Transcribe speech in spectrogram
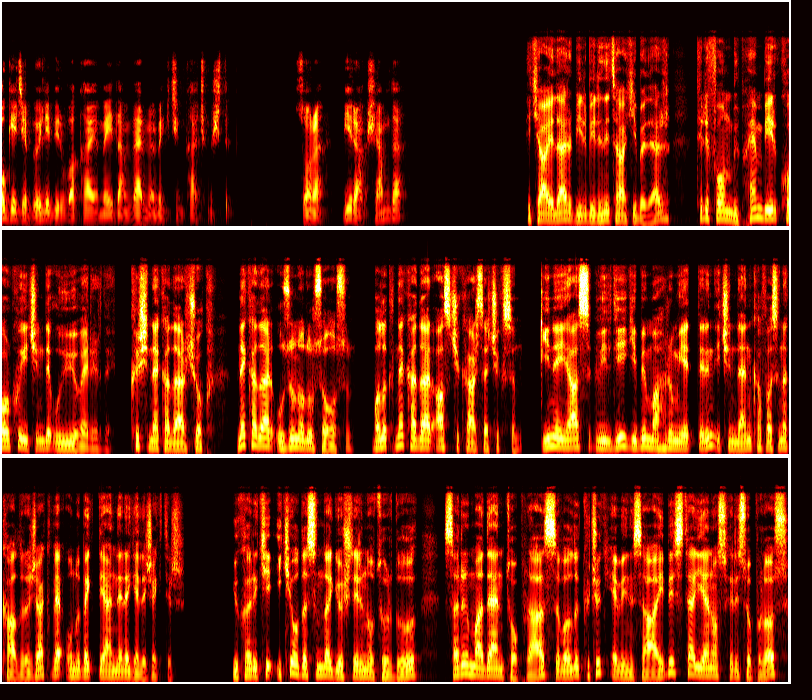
O gece böyle bir vakaya meydan vermemek için kaçmıştık. Sonra bir akşam da Hikayeler birbirini takip eder, Trifon müphem bir korku içinde uyuyuverirdi. Kış ne kadar çok, ne kadar uzun olursa olsun, Balık ne kadar az çıkarsa çıksın. Yine yaz bildiği gibi mahrumiyetlerin içinden kafasını kaldıracak ve onu bekleyenlere gelecektir. Yukarıki iki odasında göçlerin oturduğu, sarı maden toprağı sıvalı küçük evin sahibi Stelyanos Hrisopoulos,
